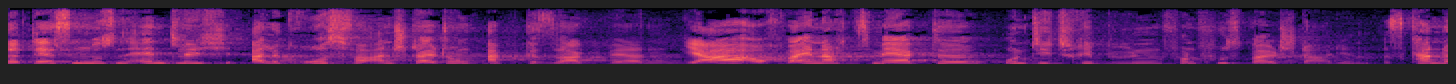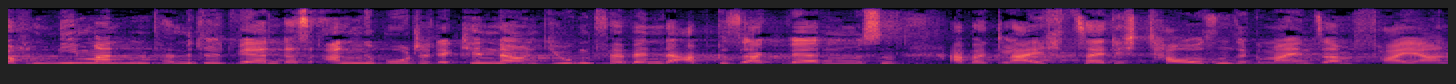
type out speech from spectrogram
Stattdessen müssen endlich alle Großveranstaltungen abgesagt werden, ja, auch Weihnachtsmärkte und die Tribünen von Fußballstadien. Es kann doch niemandem vermittelt werden, dass Angebote der Kinder- und Jugendverbände abgesagt werden müssen, aber gleichzeitig Tausende gemeinsam feiern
